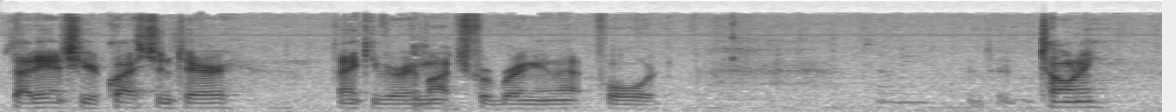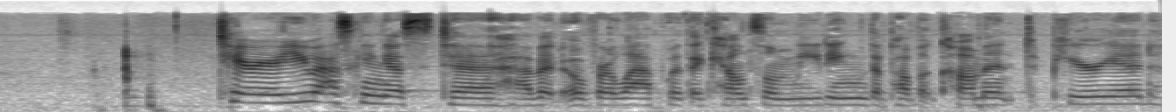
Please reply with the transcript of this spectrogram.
Does that answer your question, Terry? Thank you very much for bringing that forward. Tony? Terry, are you asking us to have it overlap with a council meeting, the public comment period?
